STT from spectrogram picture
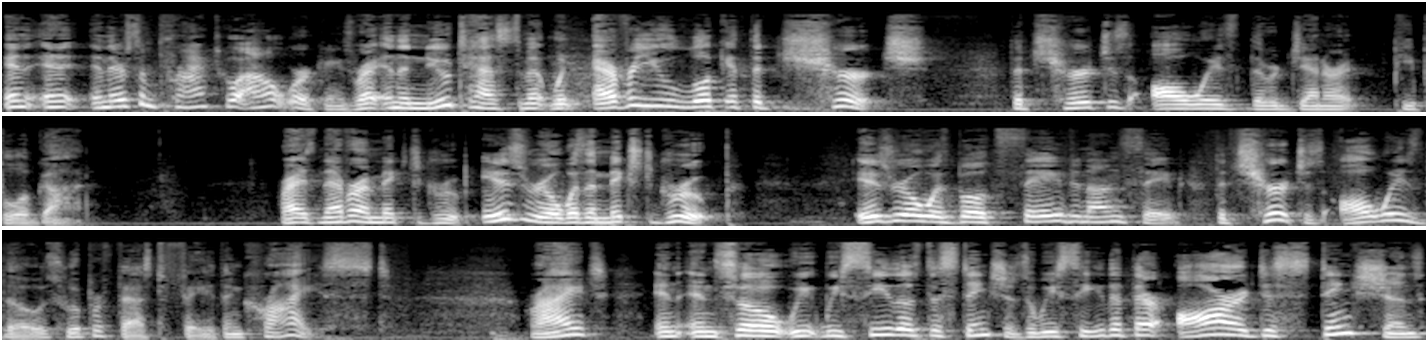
and, and there's some practical outworkings, right? In the New Testament, whenever you look at the church, the church is always the regenerate people of God, right? It's never a mixed group. Israel was a mixed group. Israel was both saved and unsaved. The church is always those who have professed faith in Christ, right? And, and so we, we see those distinctions. We see that there are distinctions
